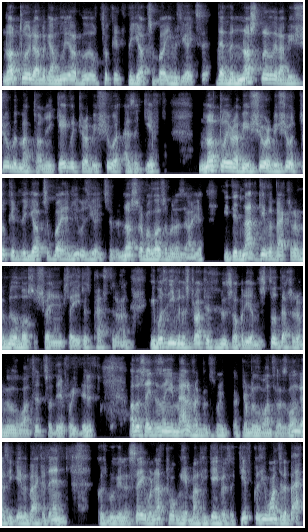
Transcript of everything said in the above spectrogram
Not Lord Rabbi Gamliel. Rabbi Gamliel took it the Yatzabah. He was Yaitze. Then the Nosnal Rabbi Yeshua with Matana. He gave it to Rabbi Yeshua as a gift. Not like Rabbi Yeshua. Rabbi Yeshua took it the Yotzabay, and he was Yotzav. Nasr Rabbi Lazar ben Azariah. He did not give it back to Rabbi Gamil Moshe Shayim say. He just passed it on. He wasn't even instructed to do so, but he understood that's what Rabbi Gamil wanted, so therefore he did it. Others say it doesn't even matter if Rabbi Gamil wanted, as long as he gave it back at the end. Because we're going to say we're not talking about he gave as a gift because he wanted it back.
